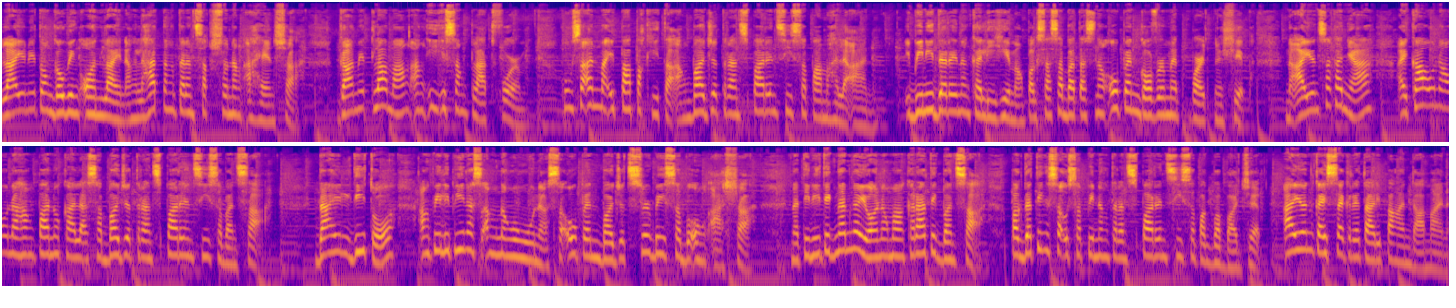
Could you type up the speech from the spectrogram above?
Layo nitong gawing online ang lahat ng transaksyon ng ahensya gamit lamang ang iisang platform kung saan maipapakita ang budget transparency sa pamahalaan. Ibinida rin ng kalihim ang pagsasabatas ng Open Government Partnership na ayon sa kanya ay kauna-unahang panukala sa budget transparency sa bansa. Dahil dito, ang Pilipinas ang nangunguna sa Open Budget Survey sa buong Asya na tinitignan ngayon ng mga karatig bansa pagdating sa usapin ng transparency sa pagbabudget. Ayon kay Secretary Pangandaman,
